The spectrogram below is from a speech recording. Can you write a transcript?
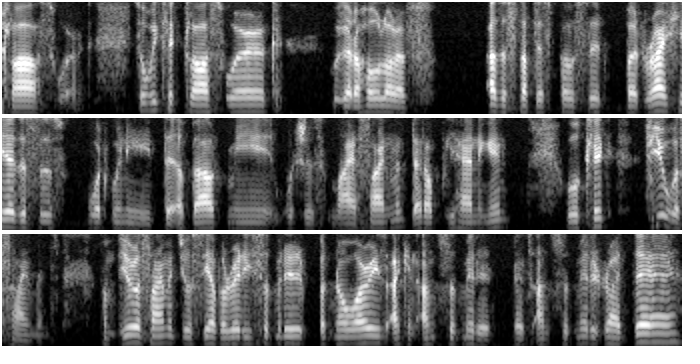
classwork. So we click classwork. We got a whole lot of other stuff that's posted, but right here, this is what we need. The about me, which is my assignment that I'll be handing in. We'll click view assignments. From view assignment, you'll see I've already submitted it, but no worries, I can unsubmit it. Let's unsubmit it right there.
